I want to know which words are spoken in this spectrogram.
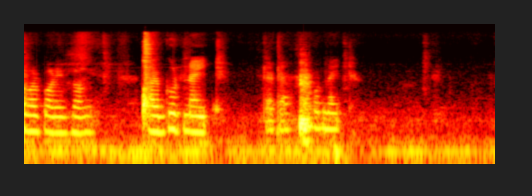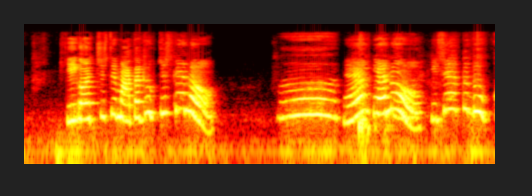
আবার পরের ব্লগে আর good night tata good night কি করছিস তুই, মাথা ঠুকছিস কেন? হ্যাঁ কেন? কিসে এত দুঃখ?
